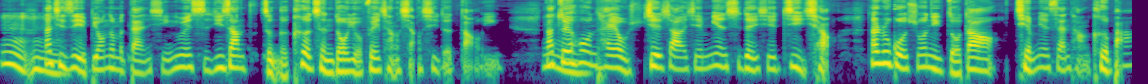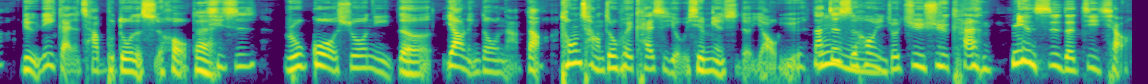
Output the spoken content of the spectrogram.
嗯嗯，那其实也不用那么担心，因为实际上整个课程都有非常详细的导引。嗯、那最后还有介绍一些面试的一些技巧。那如果说你走到前面三堂课把履历改的差不多的时候，对，其实如果说你的要领都有拿到，通常就会开始有一些面试的邀约。那这时候你就继续看 面试的技巧。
